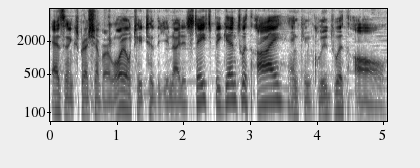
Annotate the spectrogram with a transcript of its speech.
as an expression of our loyalty to the United States begins with I and concludes with all.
